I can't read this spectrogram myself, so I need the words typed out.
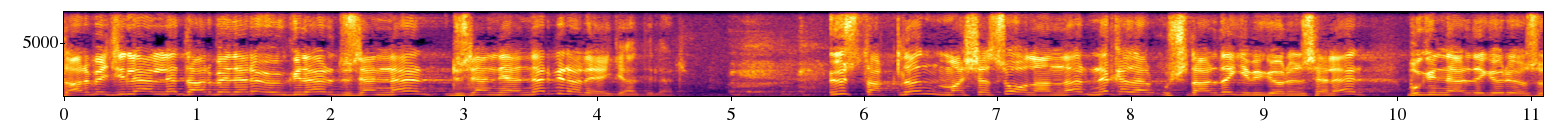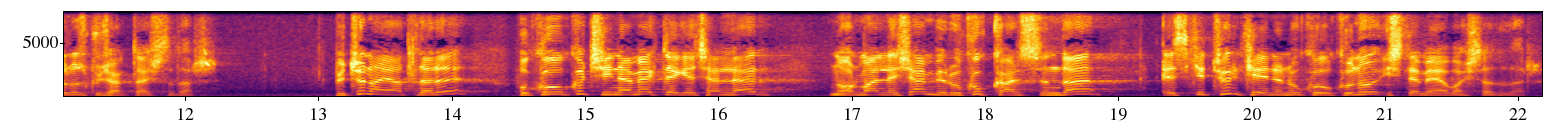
Darbecilerle darbelere övgüler düzenler düzenleyenler bir araya geldiler. Üst aklın maşası olanlar ne kadar uçlarda gibi görünseler bugünlerde görüyorsunuz kucaklaştılar. Bütün hayatları hukuku çiğnemekle geçenler normalleşen bir hukuk karşısında eski Türkiye'nin hukukunu istemeye başladılar.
